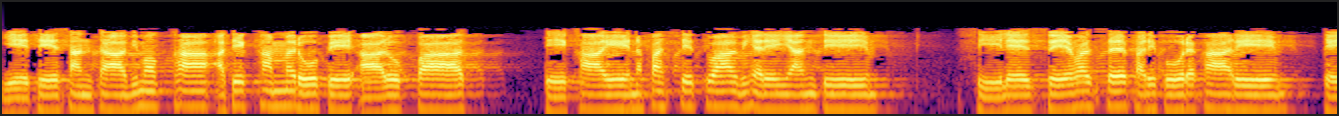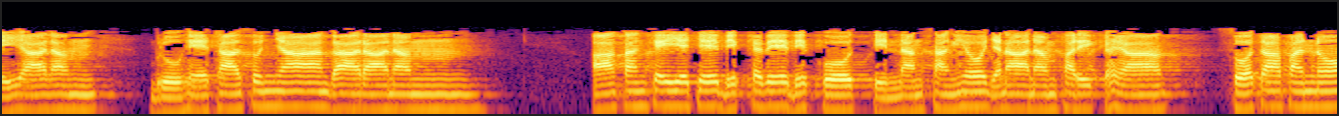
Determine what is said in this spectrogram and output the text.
යේතේ සන්තා විමුක්ඛා අතික්ඛම්ම රූපේ ආරෝප්පාත් තේ කායේන පස්සෙත්වා විහෙරයන්ති සීලේස්සේවස්ස පරිපූර්ණකාරේ තේයාලම් බ්‍රෝහේතා ශුඤ්ඤාගාරානම් ආකංකේයචේ භික්ඛවේ භික්ඛෝ තින්නම් සංයෝජනානම් පරික්ඛයා සෝතාපන්නෝ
